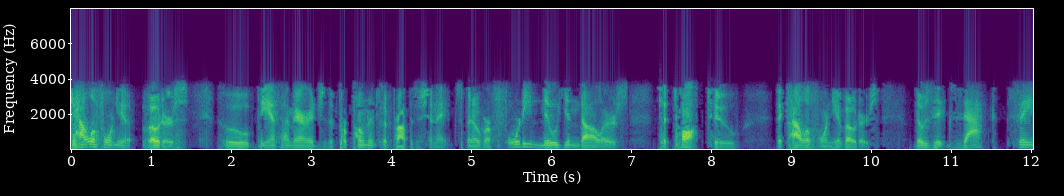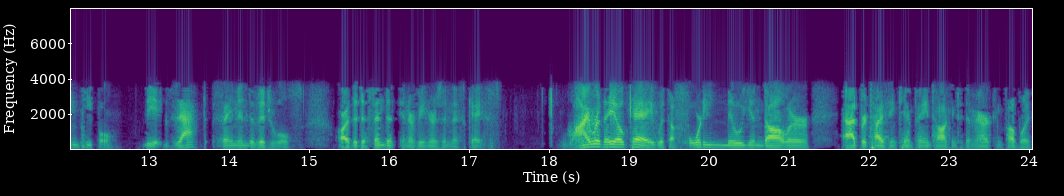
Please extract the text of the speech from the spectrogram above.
California voters who the anti-marriage, the proponents of Proposition 8, spent over $40 million to talk to the California voters. Those exact same people, the exact same individuals, are the defendant interveners in this case. Why were they okay with a $40 million advertising campaign talking to the American public,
